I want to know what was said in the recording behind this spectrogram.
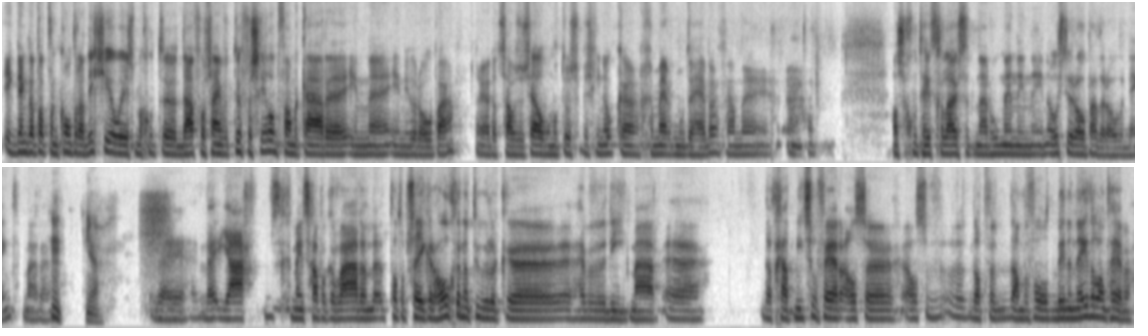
ik denk dat dat een contradictio is. Maar goed, uh, daarvoor zijn we te verschillend van elkaar uh, in, uh, in Europa. Ja, dat zou ze zelf ondertussen misschien ook gemerkt moeten hebben. Van, als ze goed heeft geluisterd naar hoe men in, in Oost-Europa erover denkt. Maar hm, ja. Wij, wij, ja, gemeenschappelijke waarden, eh, tot op zekere hoogte natuurlijk hebben we die. Maar dat gaat niet zo ver als, als dat we dan bijvoorbeeld binnen Nederland hebben.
